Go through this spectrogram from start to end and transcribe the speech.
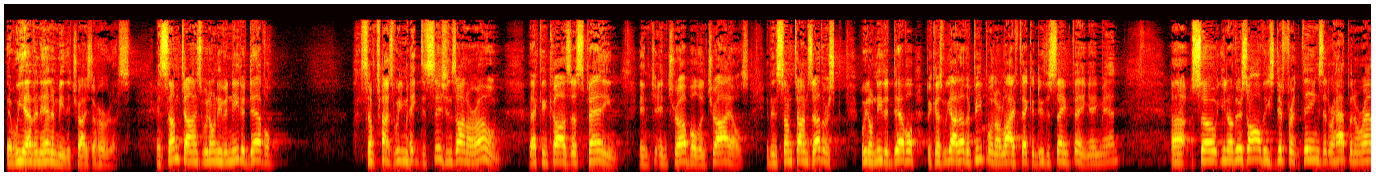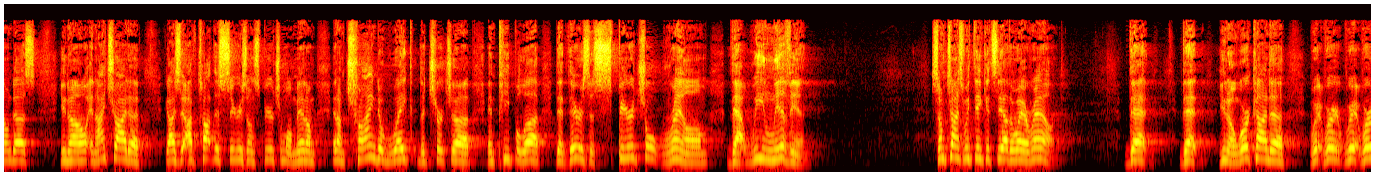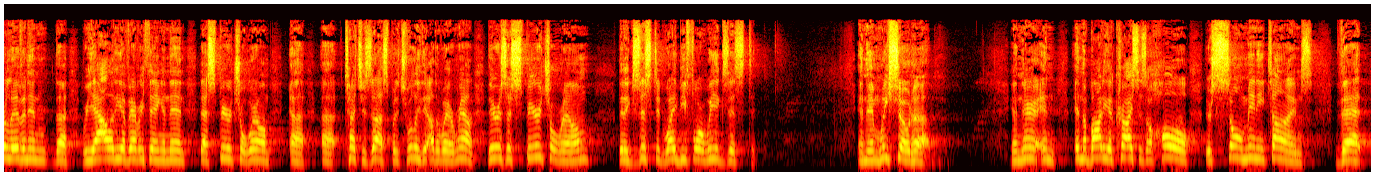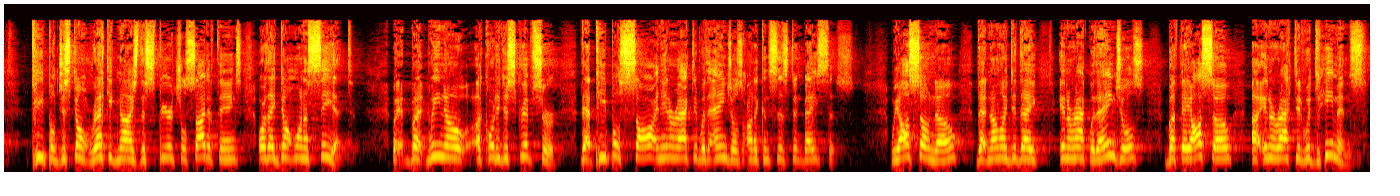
that we have an enemy that tries to hurt us. And sometimes we don't even need a devil. Sometimes we make decisions on our own that can cause us pain and, and trouble and trials. And then sometimes others, we don't need a devil because we got other people in our life that can do the same thing. Amen. Uh, so, you know, there's all these different things that are happening around us, you know, and I try to, guys, I've taught this series on spiritual momentum, and I'm trying to wake the church up and people up that there is a spiritual realm that we live in. Sometimes we think it's the other way around. That, that you know, we're kind of, we're, we're, we're living in the reality of everything, and then that spiritual realm uh, uh, touches us, but it's really the other way around. There is a spiritual realm that existed way before we existed. And then we showed up. And there in, in the body of Christ as a whole, there's so many times that people just don't recognize the spiritual side of things or they don't want to see it. But, but we know, according to Scripture, that people saw and interacted with angels on a consistent basis. We also know that not only did they interact with angels, but they also uh, interacted with demons.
